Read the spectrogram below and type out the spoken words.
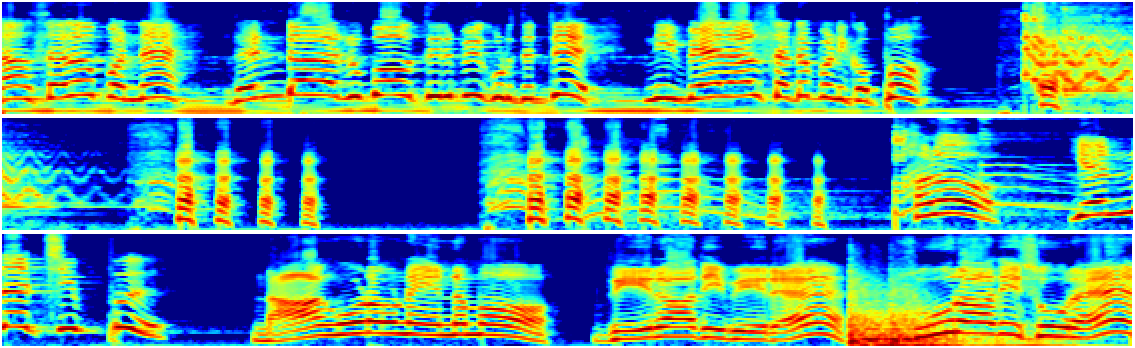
நான் செலவு பண்ண ரெண்டாயிரம் ரூபாய் திருப்பி கொடுத்துட்டு நீ வேளாள் செட்டப் பண்ணிக்கப்போ ஹலோ என்ன சிப்பு? நான் கூட உன்னை என்னமோ வீராதி வீரன் சூராதி சூரன்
